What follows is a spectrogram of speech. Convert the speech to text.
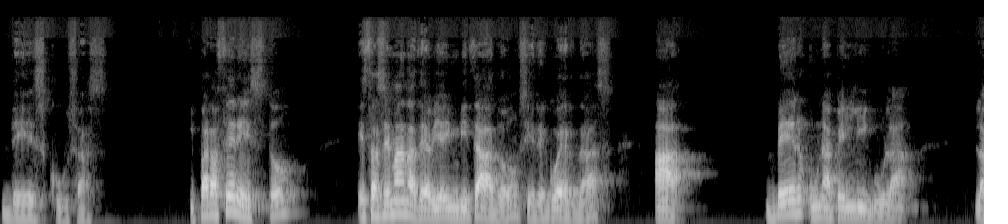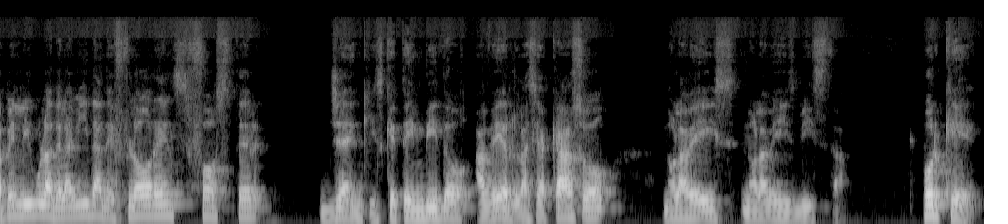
de excusas. Y para hacer esto, esta semana te había invitado, si recuerdas, a ver una película la película de la vida de Florence Foster Jenkins, que te invito a verla si acaso no la habéis, no la habéis vista. Porque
